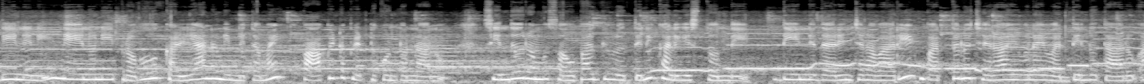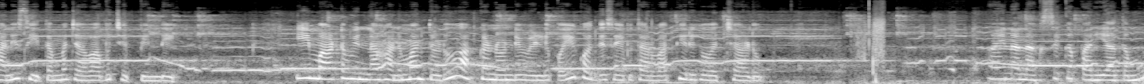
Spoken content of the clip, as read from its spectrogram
దీనిని నేను నీ ప్రభువు కళ్యాణ నిమిత్తమై పాపిట పెట్టుకుంటున్నాను. సింధూరము సౌభాగ్య వృద్ధిని కలిగిస్తుంది. దీన్ని ధరించిన వారి భర్తలు చిరాయువులై వర్ధిల్లుతారు అని సీతమ్మ జవాబు చెప్పింది. ఈ మాట విన్న హనుమంతుడు అక్కడి నుండి వెళ్ళిపోయి కొద్దిసేపు తర్వాత తిరిగి వచ్చాడు. ఆయన నక్సిక పర్యాతము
